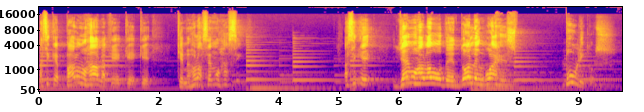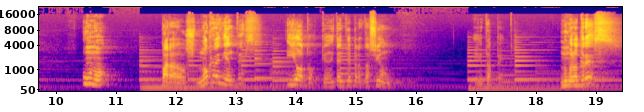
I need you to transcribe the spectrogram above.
Así que Pablo nos habla que, que, que, que mejor lo hacemos así. Así que ya hemos hablado de dos lenguajes públicos. Uno para los no creyentes y otro que necesita interpretación en este aspecto. Número tres,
